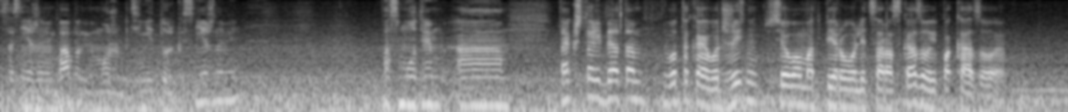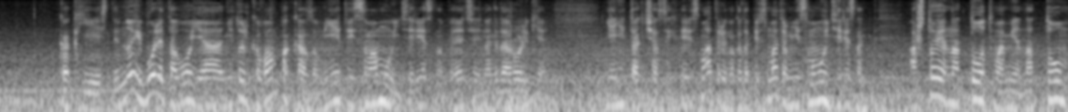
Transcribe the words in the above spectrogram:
со снежными бабами, может быть, и не только снежными. Посмотрим. А, так что, ребята, вот такая вот жизнь. Все вам от первого лица рассказываю и показываю. Как есть. Ну и более того, я не только вам показываю, мне это и самому интересно. Понимаете, иногда ролики, я не так часто их пересматриваю, но когда пересматриваю, мне самому интересно, а что я на тот момент, на том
